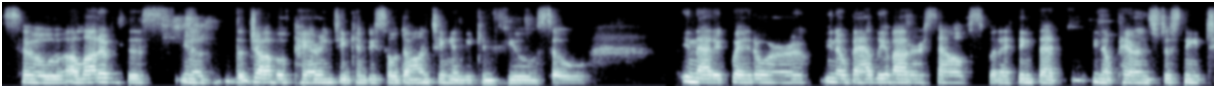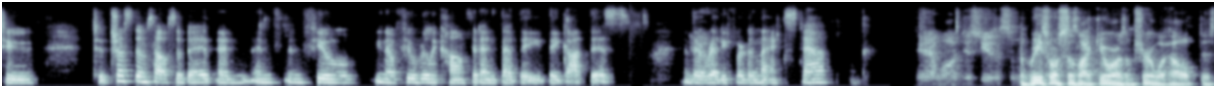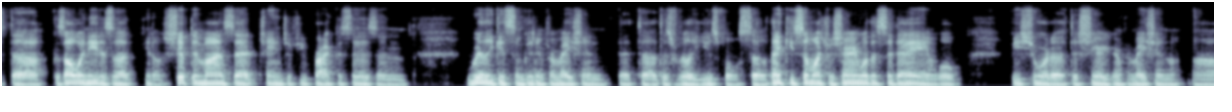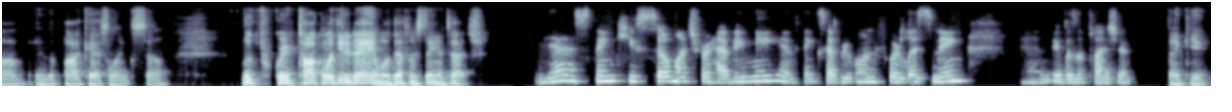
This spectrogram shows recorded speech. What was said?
So a lot of this you know the job of parenting can be so daunting and we can feel so inadequate or you know badly about ourselves but i think that you know parents just need to to trust themselves a bit and and, and feel you know feel really confident that they they got this and they're ready for the next step yeah, well, just using some resources like yours, I'm sure will help. Just uh because all we need is a you know shift in mindset, change a few practices, and really get some good information that uh, that's really useful. So thank you so much for sharing with us today, and we'll be sure to, to share your information um, in the podcast links. So look great talking with you today, and we'll definitely stay in touch. Yes, thank you so much for having me, and thanks everyone for listening. And it was a pleasure. Thank you.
